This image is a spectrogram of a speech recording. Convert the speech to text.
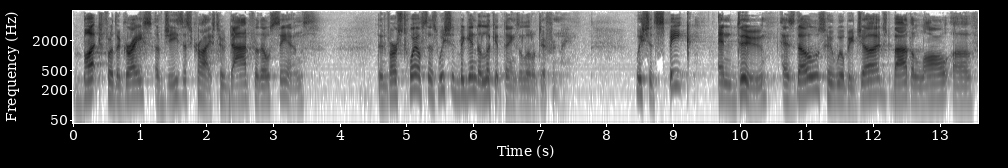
but for the grace of Jesus Christ who died for those sins, then verse 12 says we should begin to look at things a little differently. We should speak and do as those who will be judged by the law of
